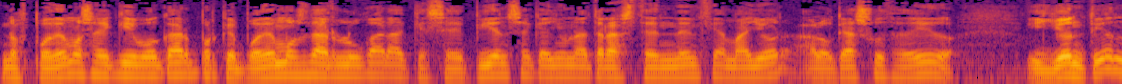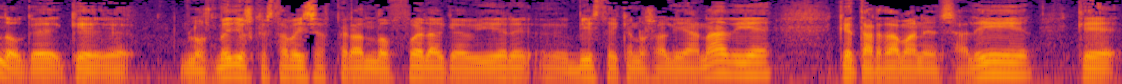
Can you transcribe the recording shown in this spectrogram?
nos podemos equivocar porque podemos dar lugar a que se piense que hay una trascendencia mayor a lo que ha sucedido. Y yo entiendo que, que los medios que estabais esperando fuera, que viere- eh, visteis que no salía nadie, que tardaban en salir, que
